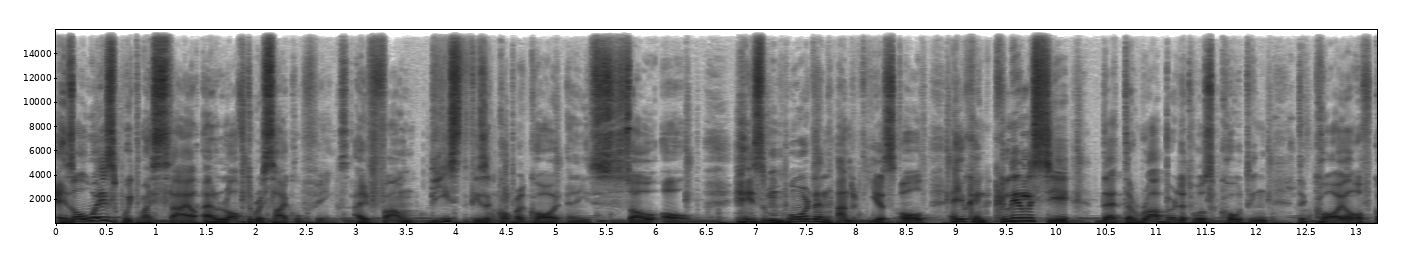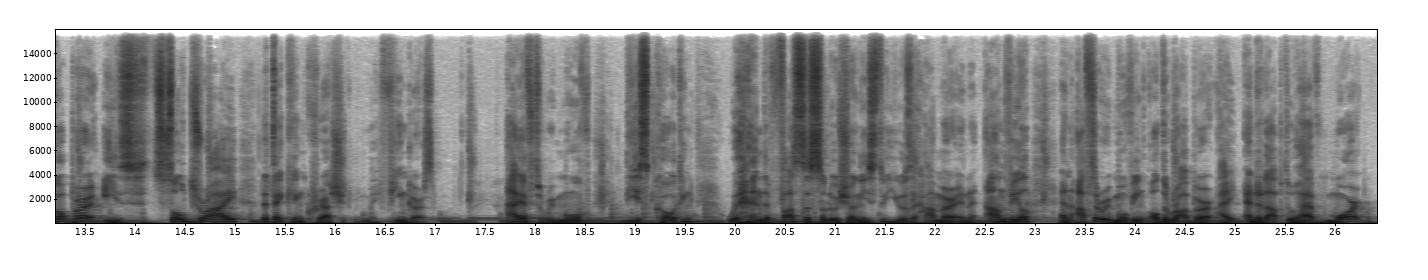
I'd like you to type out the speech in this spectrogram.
as always, with my style, I love to recycle things. I found this that is a copper coil and is so old. It's more than 100 years old and you can clearly see that the rubber that was coating the coil of copper is so dry that I can crush it with my fingers. I have to remove this coating and the fastest solution is to use a hammer and an anvil and after removing all the rubber I ended up to have more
